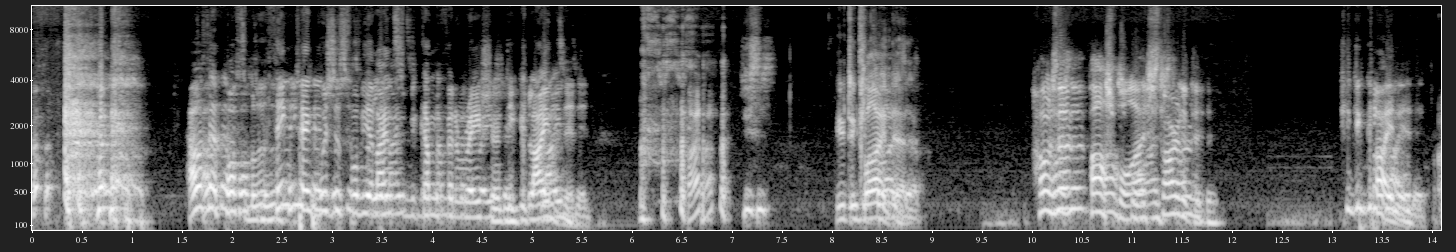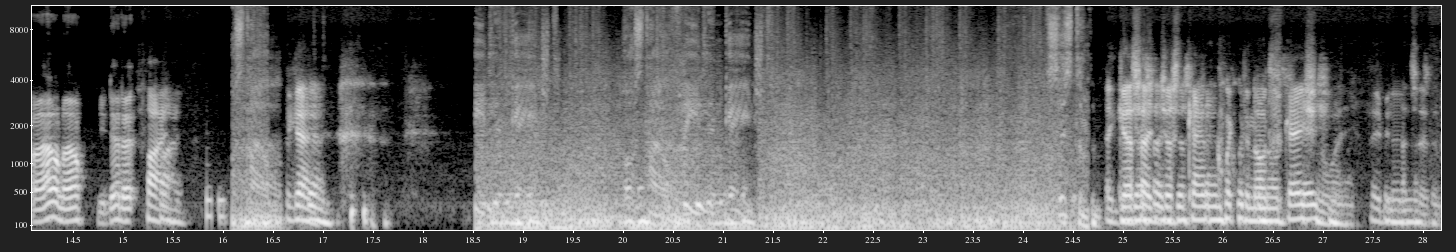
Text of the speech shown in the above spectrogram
How is that possible? The think tank wishes for the alliance to become a federation and declines it. What? You declined it. How is that possible? I started it. She declined it. I don't know. You did it. Fine. Hostile Again. fleet engaged. Hostile fleet engaged. System I guess I just can't click the notification. Maybe that's it.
